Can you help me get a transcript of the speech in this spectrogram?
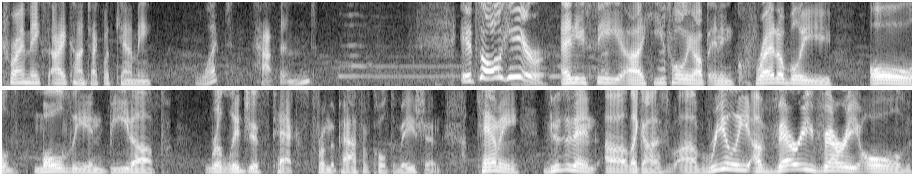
Troy makes eye contact with Cammy. What happened? It's all here. And you see, uh, he's holding up an incredibly old, moldy, and beat up religious text from the Path of Cultivation. Cami, this is an uh, like a, a really a very very old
